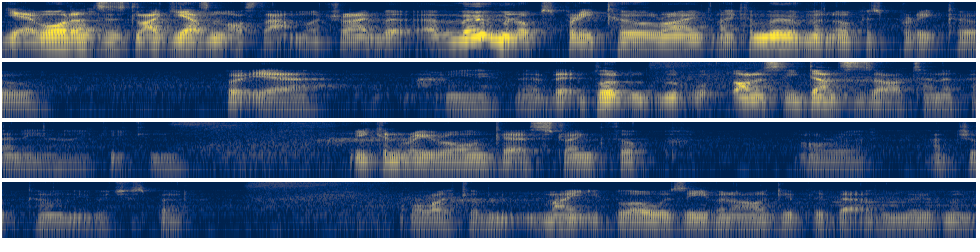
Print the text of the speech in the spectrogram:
Yeah, Wardens is like he hasn't lost that much, right? But a movement up's pretty cool, right? Like a movement up is pretty cool. But yeah, I mean, they, but honestly, dances are ten a penny. Like he can, he can re-roll and get a strength up, or a edge up, can't he? Which is better. Or like a mighty blow is even arguably better than movement.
